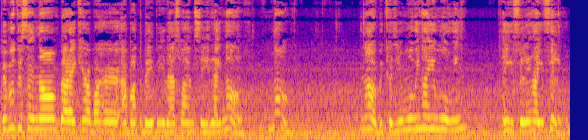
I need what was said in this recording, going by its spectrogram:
people could say no, but I care about her, about the baby. That's why I'm saying like no, no, no, because you're moving how you're moving, and you're feeling how you're feeling.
